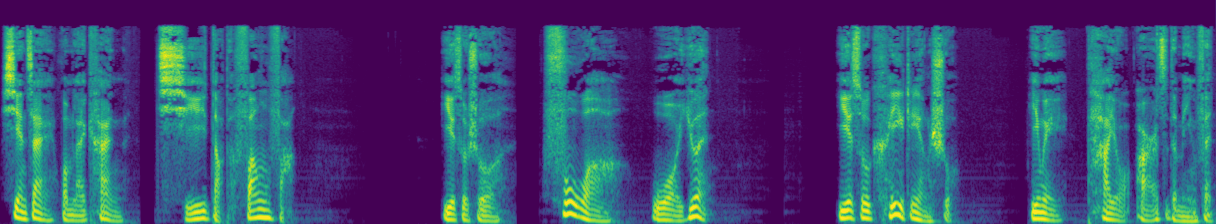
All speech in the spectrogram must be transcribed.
现在我们来看祈祷的方法。耶稣说：“父啊，我愿。”耶稣可以这样说，因为他有儿子的名分，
